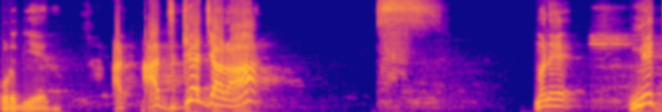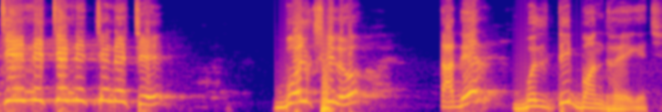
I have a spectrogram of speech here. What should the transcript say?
করে দিয়ে এলো। আর আজকে যারা মানে নেচে নেচে নেচে নেচে বলছিল, তাদের বলতেই বন্ধ হয়ে গেছে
